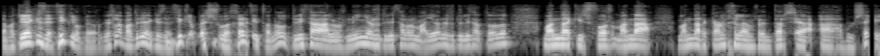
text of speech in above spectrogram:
la patrulla X de Cíclope, porque es la patrulla X de Cíclope, es su ejército, ¿no? Utiliza a los niños, utiliza a los mayores, utiliza todo, manda X-Force, manda, manda Arcángel a enfrentarse a, a Bullseye.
